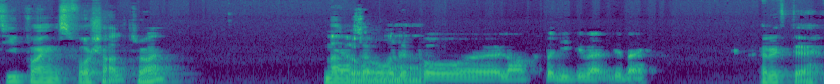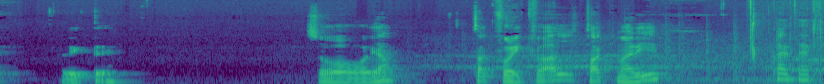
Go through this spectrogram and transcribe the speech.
Ti poengs forskjell, tror jeg. Ja, så holder på uh, langt fordi de i dag. Riktig. Riktig. Så ja. Takk for i kveld. Takk, Marie. Takk, takk.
